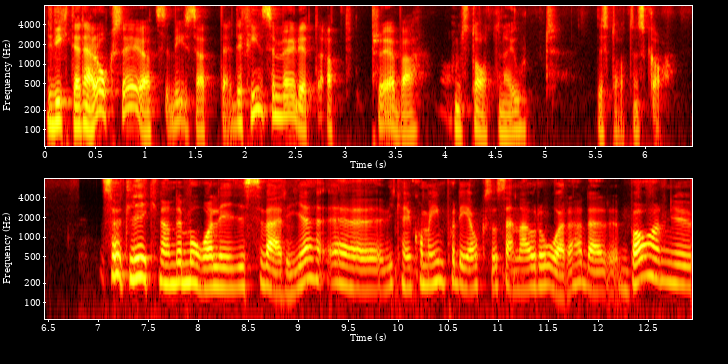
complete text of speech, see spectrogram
det viktiga där också är ju att visa att det finns en möjlighet att pröva om staten har gjort det staten ska. Så ett liknande mål i Sverige, eh, vi kan ju komma in på det också sen, Aurora, där barn ju,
